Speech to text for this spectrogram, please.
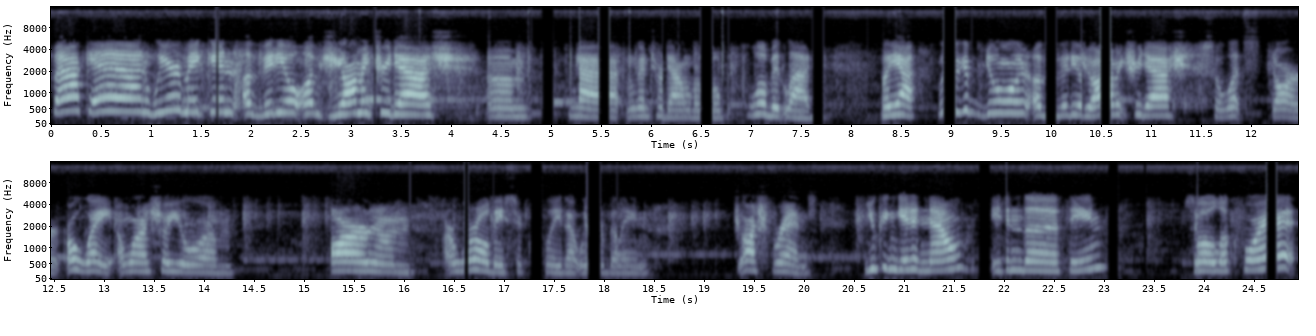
Back, and we're making a video of Geometry Dash. Um, yeah, I'm gonna turn down a little bit, a little bit loud. But yeah, we're doing a video of Geometry Dash. So let's start. Oh wait, I want to show you um our um our world basically that we're building. Josh Friends, you can get it now. It's in the theme. So we'll look for it.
